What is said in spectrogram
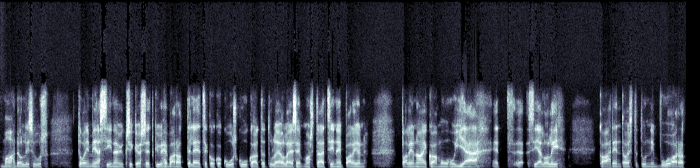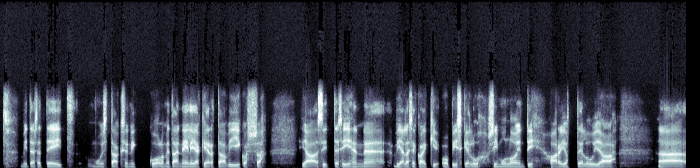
mahdollisuus toimia siinä yksikössä, että kyllä he varoittelee, että se koko kuusi kuukautta tulee olemaan semmoista, että siinä ei paljon, paljon aikaa muuhun jää, että siellä oli 12 tunnin vuorot, mitä sä teit muistaakseni kolme tai neljä kertaa viikossa ja sitten siihen vielä se kaikki opiskelu, simulointi, harjoittelu ja ää,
